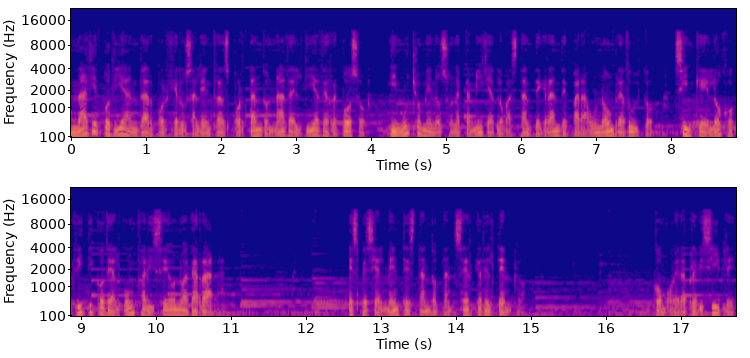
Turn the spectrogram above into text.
Nadie podía andar por Jerusalén transportando nada el día de reposo, y mucho menos una camilla lo bastante grande para un hombre adulto, sin que el ojo crítico de algún fariseo no agarrara especialmente estando tan cerca del templo. Como era previsible,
